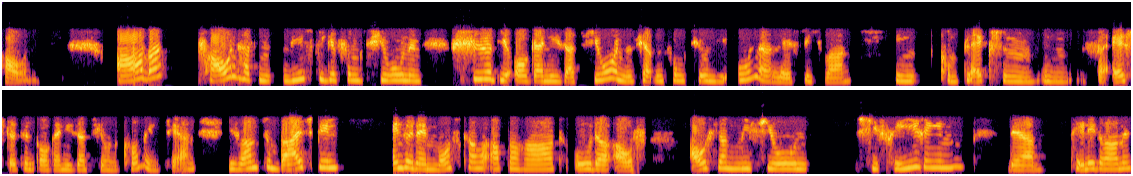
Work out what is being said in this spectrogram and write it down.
Frauen. Aber Frauen hatten wichtige Funktionen für die Organisation. Sie hatten Funktionen, die unerlässlich waren in komplexen, in verästelten Organisationen Komintern. Die waren zum Beispiel entweder im Moskauer Apparat oder auf Auslandmission Chiffrierin der Telegramme.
